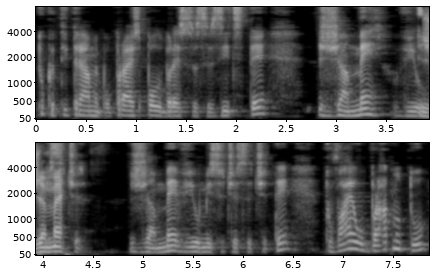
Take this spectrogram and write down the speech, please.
Тук ти трябва да ме поправиш по-добре с езиците. Жаме вил. Жаме. Жаме Вил, мисля, че се чете. Това е обратното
